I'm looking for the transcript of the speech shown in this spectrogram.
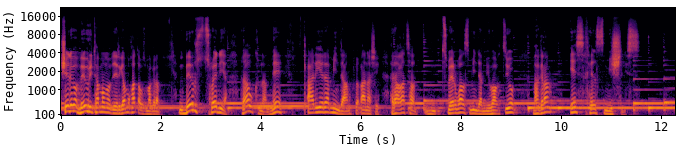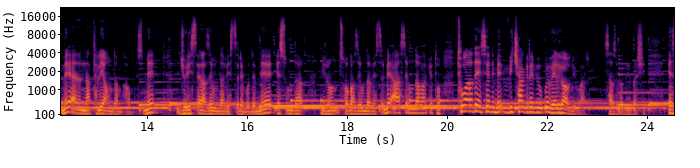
შეიძლება ბევრი თამამები ვერ გამოხატავს მაგრამ ბევრს წვენია რა ვქნა მე კარიერა მინდა ამ ქვეყანაში რაღაცა წვერვალს მინდა მივაღწიო მაგრამ ეს ხელს მიშლის. მე ნათლია უნდა მყავდეს მე ჯურისტერაზე უნდა ვესწრებოდე. მე ეს უნდა მირონ ცხობაზე უნდა ვესწრე. მე ასე უნდა ვაკეთო. თუ არა და ესენი მე ვიჩაგრები უკვე ვერ გავდივარ საზოგადოებაში ეს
